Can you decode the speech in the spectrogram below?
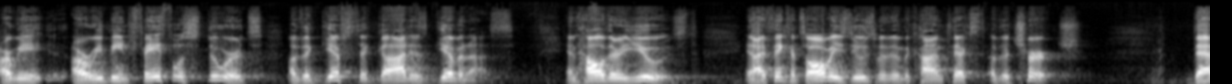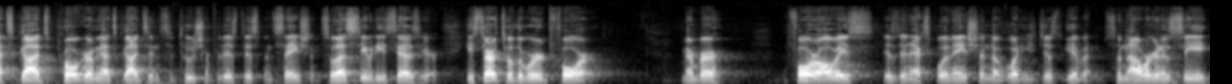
Are we, are we being faithful stewards of the gifts that God has given us and how they're used? And I think it's always used within the context of the church. That's God's program, that's God's institution for this dispensation. So let's see what he says here. He starts with the word for. Remember, for always is an explanation of what he's just given. So now we're going to see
